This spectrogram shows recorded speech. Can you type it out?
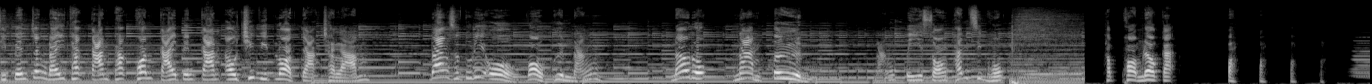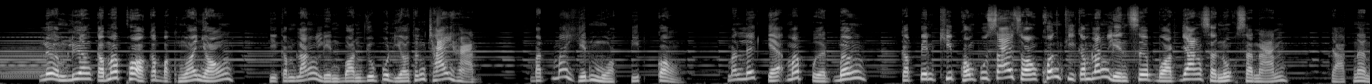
สิเป็นจังไดถ้าการพักผ่อนกลายเป็นการเอาชีวิตรอดจากฉลามดังสตูดิโอเว้าพื้นหนังนรกน้ำตื้น หนังปี 2016 ถ้าพร้อมแล้วกะปะปะปะปะเริ่มเรื่องกับมาพ่อกับบักหัวหยอง ที่กำลังเล่นบอลอยู่ผู้เดียวทั้งชายหาด บัดไม่เห็นหมวกติดกล้อง มันเลยแกะมาเปิดเบิงกับเป็นคลิปของผู้ชายสองคนที่กำลังเล่นเซิร์ฟบอร์ดอย่างสนุกสนาน จากนั้น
